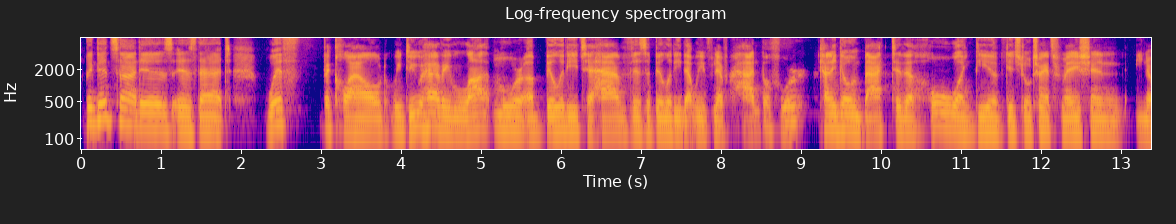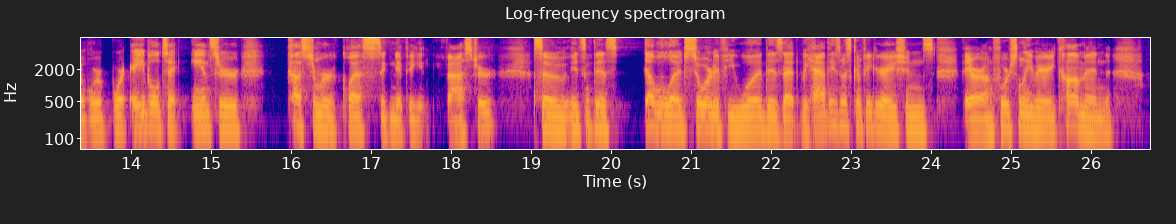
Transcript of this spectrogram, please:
the good side is is that with the cloud, we do have a lot more ability to have visibility that we've never had before kind of going back to the whole idea of digital transformation, you know, we're we're able to answer customer requests significantly faster. So it's this double-edged sword, if you would, is that we have these misconfigurations. They are unfortunately very common,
